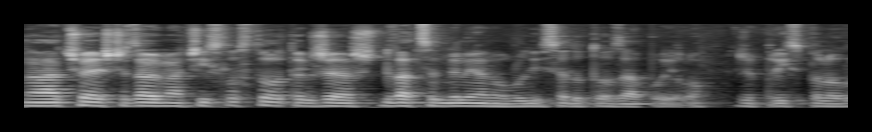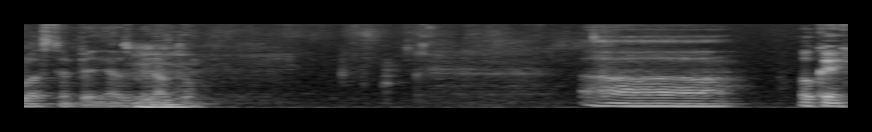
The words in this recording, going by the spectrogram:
No a čo je ešte zaujímavé číslo z toho, takže až 20 miliónov ľudí sa do toho zapojilo, že prispelo vlastne peniazmi mm. na to. Mhm. A, OK,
